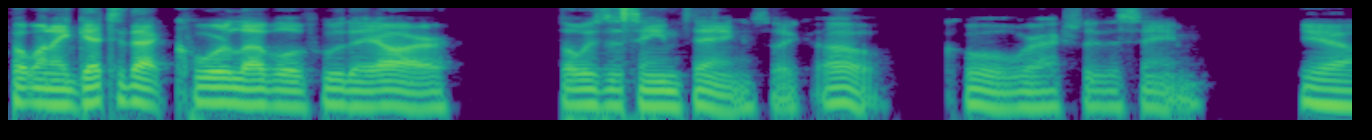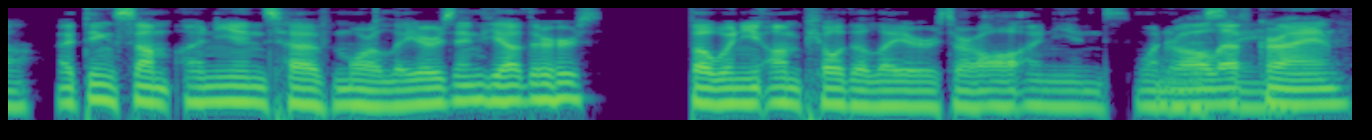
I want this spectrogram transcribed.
But when I get to that core level of who they are, it's always the same thing. It's like, oh, cool, we're actually the same. Yeah, I think some onions have more layers than the others, but when you unpeel the layers, they're all onions. One We're all left same. crying.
